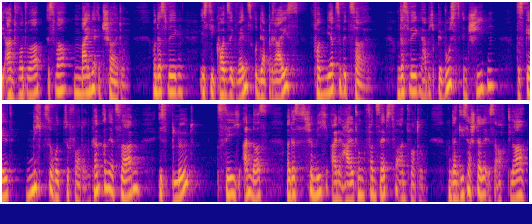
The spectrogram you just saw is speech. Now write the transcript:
Die Antwort war, es war meine Entscheidung. Und deswegen ist die Konsequenz und der Preis von mir zu bezahlen. Und deswegen habe ich bewusst entschieden, das Geld nicht zurückzufordern. Könnte man jetzt sagen, ist blöd, sehe ich anders, weil das ist für mich eine Haltung von Selbstverantwortung. Und an dieser Stelle ist auch klar,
